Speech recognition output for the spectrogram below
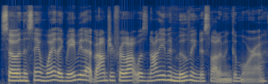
So, in the same way, like maybe that boundary for Lot was not even moving to Sodom and Gomorrah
